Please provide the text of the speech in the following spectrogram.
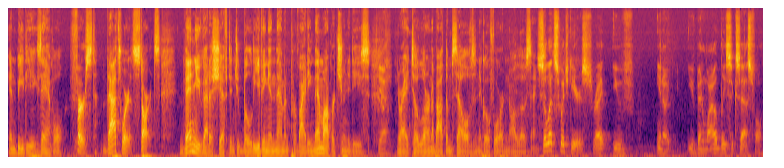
and be the example first. That's where it starts. Then you've got to shift into believing in them and providing them opportunities, Yeah. right, to learn about themselves and to go forward and all of those things. So let's switch gears, right? You've, you know, you've been wildly successful,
